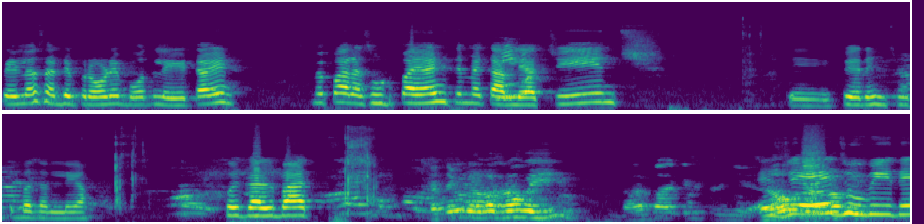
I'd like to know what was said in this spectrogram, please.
ਪਹਿਲਾਂ ਸਾਡੇ ਪ੍ਰਾਹੁਣੇ ਬਹੁਤ ਲੇਟ ਆਏ। ਮੈਂ ਭਾਰਾ ਸੂਟ ਪਾਇਆ ਸੀ ਤੇ ਮੈਂ ਕਰ ਲਿਆ ਚੇਂਜ ਤੇ ਫਿਰ ਇਹ ਸੂਟ ਬਦਲ ਲਿਆ। ਕੋਈ ਗੱਲਬਾਤ? ਸੱਚੇ ਕੋ ਗੱਲਬਾਤ ਗਈ ਇਹ ਜੇ ਜੂਵੀ ਦੇ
